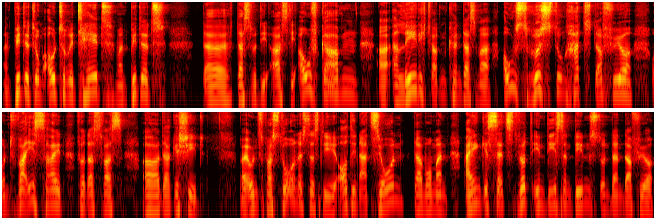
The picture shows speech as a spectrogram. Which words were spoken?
Man bittet um Autorität, man bittet, äh, dass, wir die, dass die Aufgaben äh, erledigt werden können, dass man Ausrüstung hat dafür und Weisheit für das, was äh, da geschieht. Bei uns Pastoren ist das die Ordination, da wo man eingesetzt wird in diesen Dienst und dann dafür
